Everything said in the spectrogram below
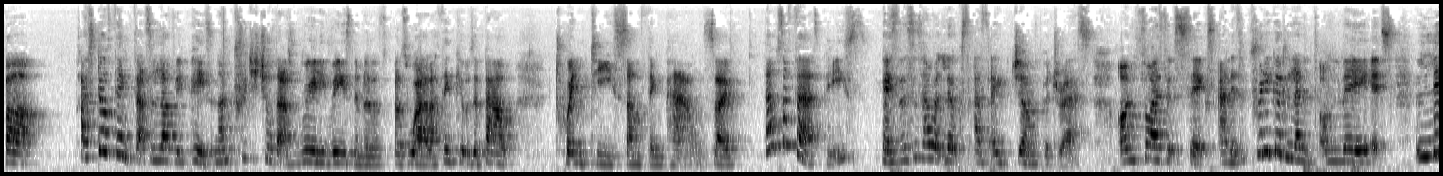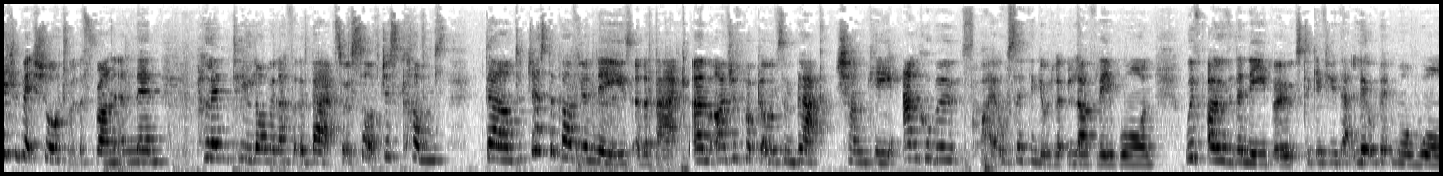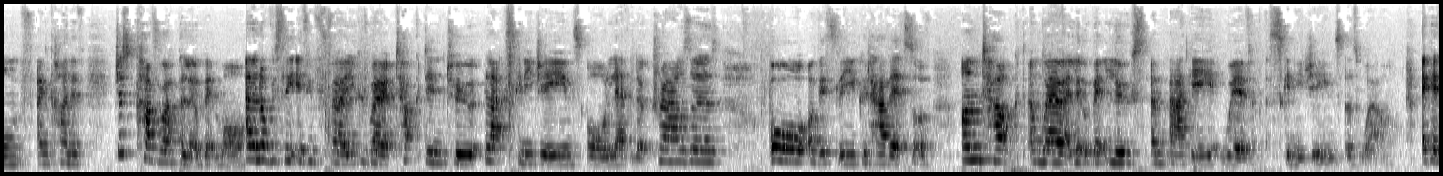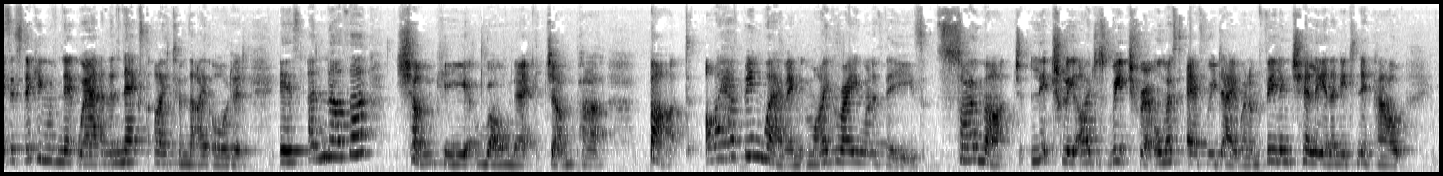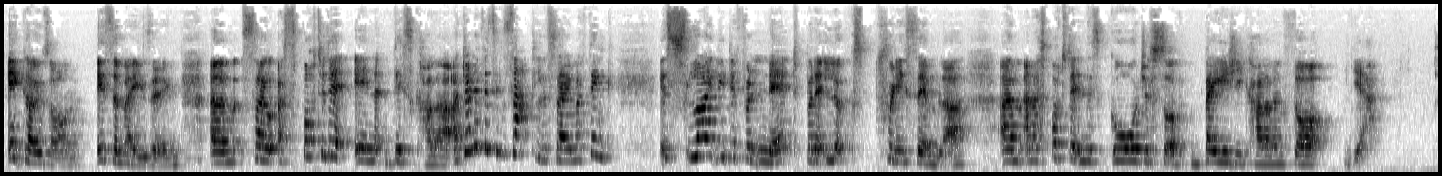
but I still think that's a lovely piece and I'm pretty sure that's really reasonable as, as well. I think it was about 20 something pounds. So that was the first piece. Okay, so this is how it looks as a jumper dress. I'm five foot six and it's a pretty good length on me. It's a little bit shorter at the front and then plenty long enough at the back. So it sort of just comes down to just above your knees at the back. Um, I've just popped on with some black chunky ankle boots, but I also think it would look lovely worn with over the knee boots to give you that little bit more warmth and kind of just cover up a little bit more. And then obviously if you prefer, you could wear it tucked into black skinny jeans or leather look trousers or obviously you could have it sort of untucked and wear it a little bit loose and baggy with skinny jeans as well. Okay, so sticking with knitwear and the next item that I ordered is another chunky roll neck jumper. But I have been wearing my grey one of these so much, literally I just reach for it almost every day. When I'm feeling chilly and I need to nip out it goes on. It's amazing. Um, so i spotted it in this color i don't know if it's exactly the same. I think it's slightly different knit, but it looks pretty similar. Um, and I spotted it in this gorgeous sort of beigey colour and thought, yeah,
